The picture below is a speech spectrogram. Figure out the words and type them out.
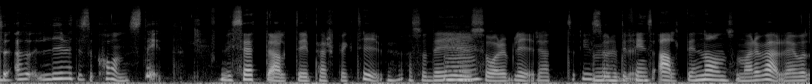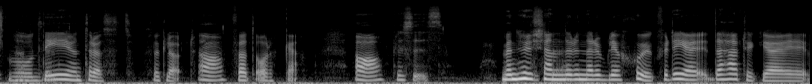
Så, alltså, livet är så konstigt. Vi sätter alltid i perspektiv. Alltså det är ju Mm. så det blir. Att, Det men det det blir. finns alltid någon som har det värre. Och, och det är ju en tröst såklart. Ja, För att orka. ja precis. Men hur kände du när du blev sjuk? För det, det här tycker jag är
